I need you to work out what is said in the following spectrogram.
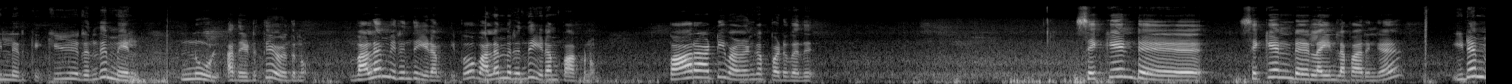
இல் இருக்குது கீழே இருந்து மேல். நூல். அதை எடுத்து எழுதணும். வளம் இருந்து இடம். இப்போது வளம் இருந்து இடம் பார்க்கணும். பாராட்டி வழங்கப்படுவது. செகண்டு செகண்ட் லைனில் பாருங்கள் இடம்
